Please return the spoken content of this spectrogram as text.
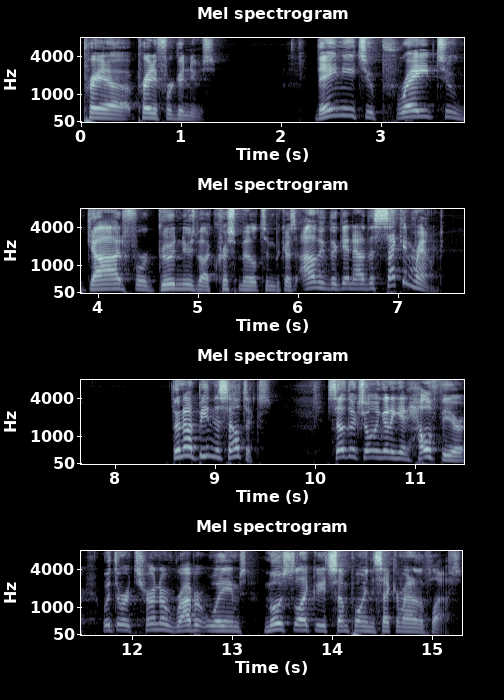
pray uh, pray for good news. They need to pray to God for good news about Khris Middleton because I don't think they're getting out of the second round. They're not beating the Celtics. Celtics are only going to get healthier with the return of Robert Williams, most likely at some point in the second round of the playoffs.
